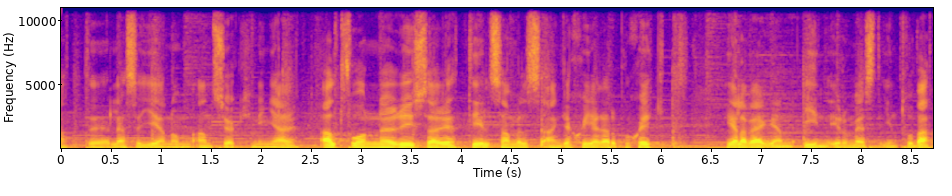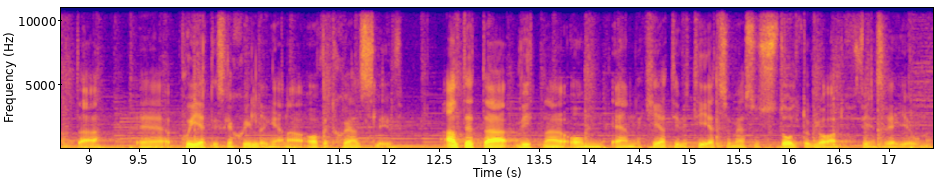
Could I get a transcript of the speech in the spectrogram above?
att eh, läsa igenom ansökningar. Allt från eh, rysare till samhällsengagerade projekt hela vägen in i de mest introverta eh, poetiska skildringarna av ett själsliv. Allt detta vittnar om en kreativitet som är så stolt och glad finns i regionen.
